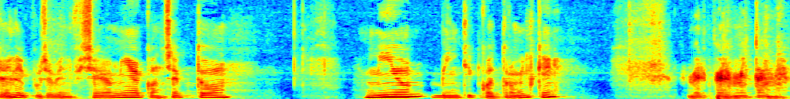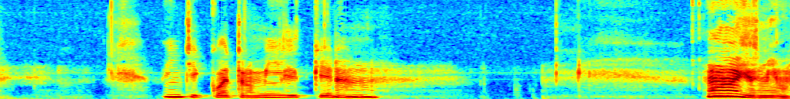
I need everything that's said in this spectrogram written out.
Le puse beneficiario mío, concepto mío, 24.000 ¿qué? A ver, permítanme. 24.000 que era... Ay, Dios mío.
